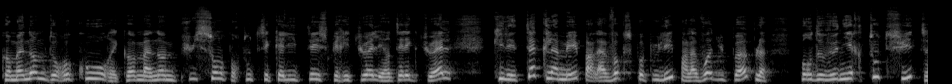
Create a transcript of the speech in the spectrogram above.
comme un homme de recours et comme un homme puissant pour toutes ses qualités spirituelles et intellectuelles, qu'il est acclamé par la Vox Populi, par la voix du peuple, pour devenir tout de suite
